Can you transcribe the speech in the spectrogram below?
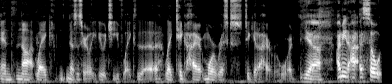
and not like necessarily to achieve like the like take higher more risks to get a higher reward Yeah, I mean, I, so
